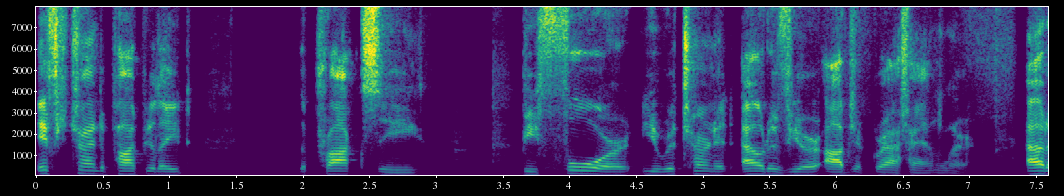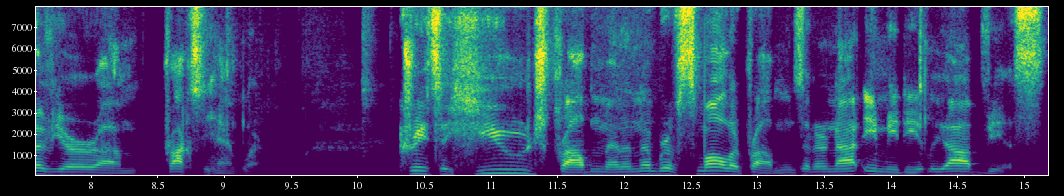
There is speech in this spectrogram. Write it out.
if you're trying to populate the proxy before you return it out of your object graph handler, out of your um, proxy handler. Creates a huge problem and a number of smaller problems that are not immediately obvious.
